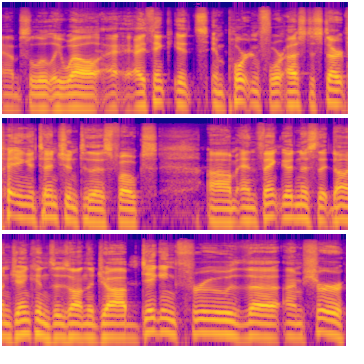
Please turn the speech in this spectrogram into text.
Absolutely. Well, I, I, think it's important for us to start paying attention to this, folks. Um, and thank goodness that Don Jenkins is on the job, digging through the, I'm sure,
